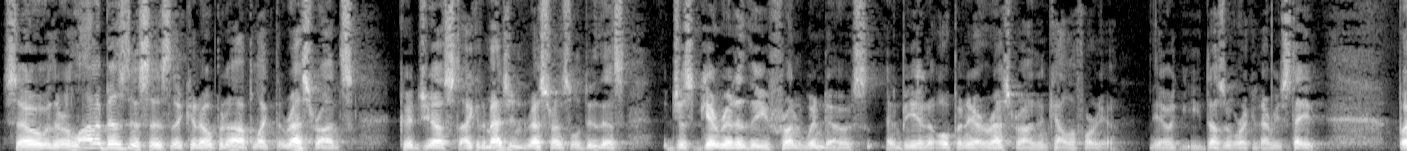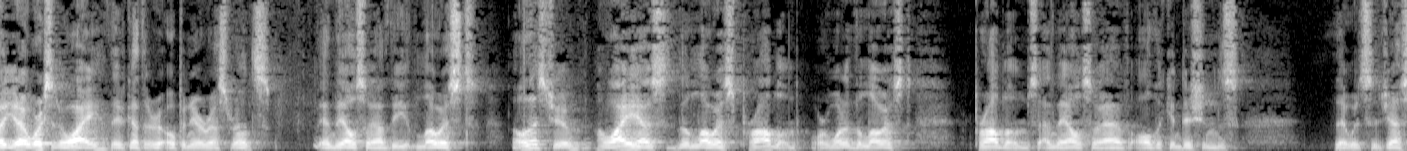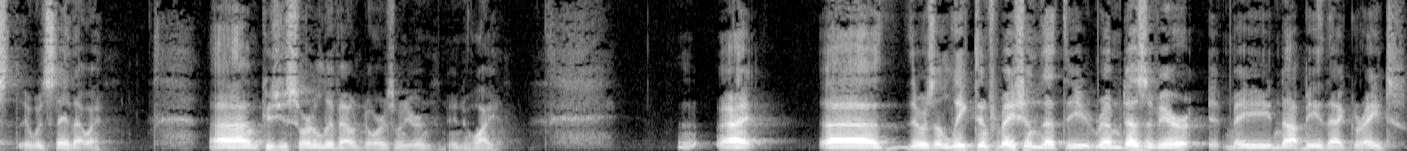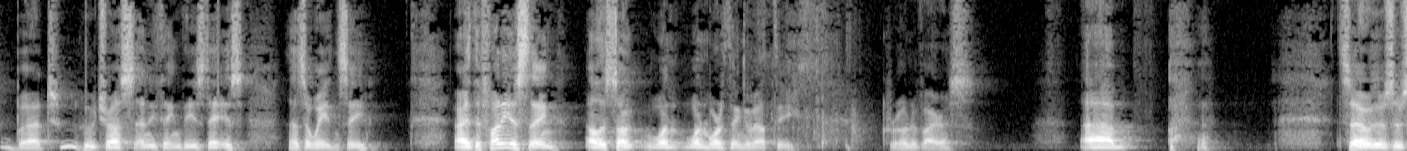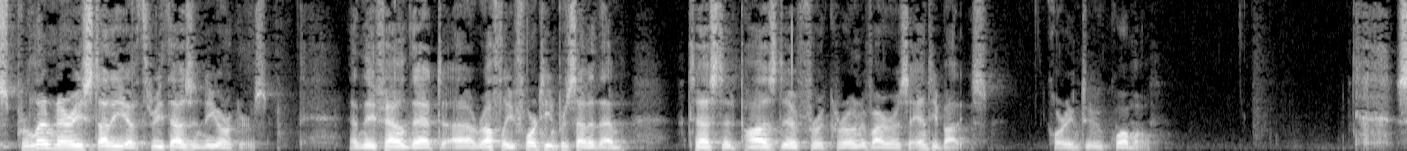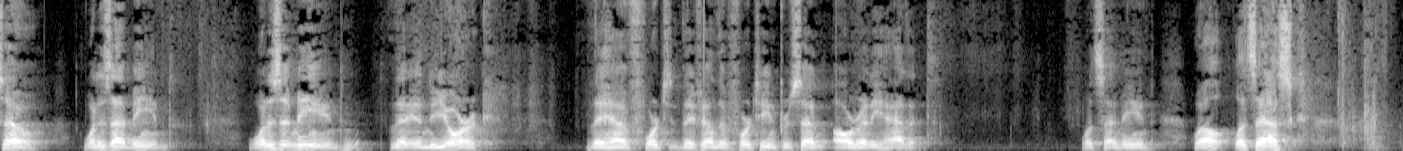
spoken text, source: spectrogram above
So there are a lot of businesses that could open up, like the restaurants could just, I can imagine restaurants will do this, just get rid of the front windows and be an open air restaurant in California. You know, it doesn't work in every state. But, you know, it works in Hawaii. They've got their open air restaurants. And they also have the lowest, oh, that's true. Hawaii has the lowest problem, or one of the lowest problems. And they also have all the conditions that would suggest it would stay that way. Because um, you sort of live outdoors when you're in, in Hawaii. All right. Uh, there was a leaked information that the remdesivir it may not be that great, but who trusts anything these days? That's a wait and see. All right, the funniest thing. Oh, let's talk one one more thing about the coronavirus. Um, so there's this preliminary study of 3,000 New Yorkers, and they found that uh, roughly 14% of them tested positive for coronavirus antibodies, according to Cuomo. So, what does that mean? What does it mean that in New York they have 14, they found that 14% already had it? What's that mean? Well, let's ask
